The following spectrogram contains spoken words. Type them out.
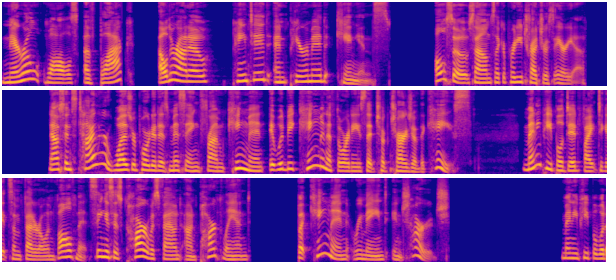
narrow walls of Black, El Dorado, Painted, and Pyramid canyons. Also sounds like a pretty treacherous area. Now, since Tyler was reported as missing from Kingman, it would be Kingman authorities that took charge of the case. Many people did fight to get some federal involvement, seeing as his car was found on parkland, but Kingman remained in charge. Many people would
